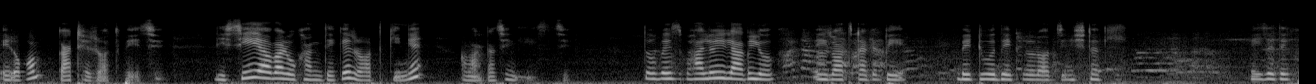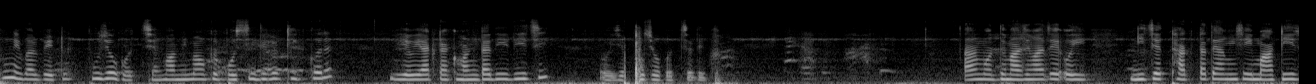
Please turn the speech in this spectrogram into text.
এরকম কাঠের রথ পেয়েছে। দিয়ে সে আবার ওখান থেকে রথ কিনে আমার কাছে নিয়ে এসছে। তো বেশ ভালোই লাগল এই রথটাকে পেয়ে। বেটুও দেখল রথ জিনিসটা কী। এই যে দেখুন, এবার বেটু পুজো করছে। মামিমা ওকে বসিয়ে দিল ঠিক করে। দিয়ে ওই একটা ঘণ্টা দিয়ে দিয়েছি। ওই যে পুজো করছে, দেখুন। তার মধ্যে মাঝে মাঝে ওই নিচের থাকটাতে আমি সেই মাটির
